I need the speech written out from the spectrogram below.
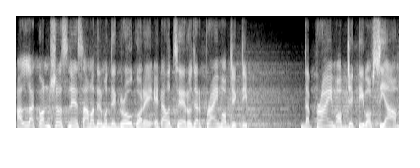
আল্লাহ কনসিয়াসনেস আমাদের মধ্যে গ্রো করে। এটা হচ্ছে রোজার prime objective the prime objective of সিয়াম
